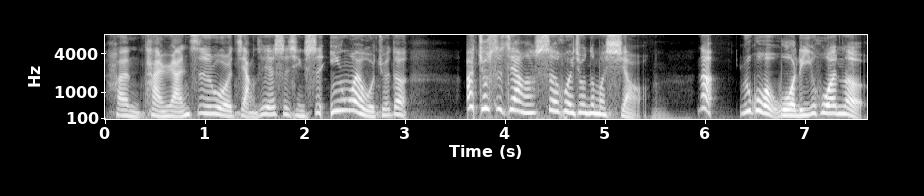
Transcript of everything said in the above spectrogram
很坦然自若的讲这些事情？是因为我觉得啊，就是这样，社会就那么小。那如果我离婚了，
